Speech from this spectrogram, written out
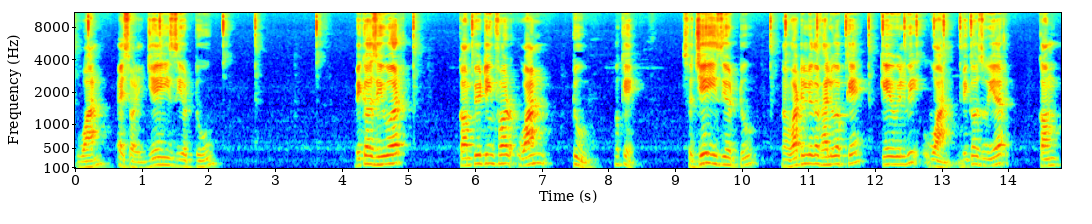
1 eh, sorry j is your 2 because you are computing for 1 2 okay so j is your 2 now what will be the value of k? K will be 1 because we are com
